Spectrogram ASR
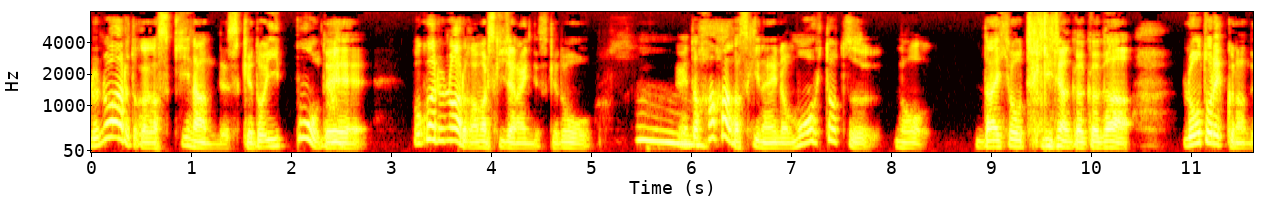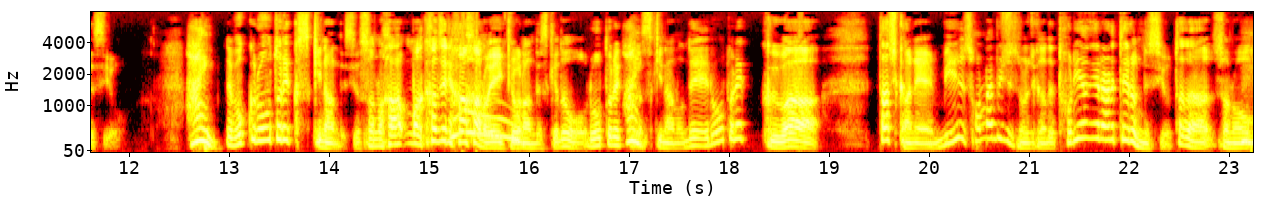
ルノアールとかが好きなんですけど、一方で、僕はルノアールがあまり好きじゃないんですけど、えっ、と、母が好きな絵のもう一つの代表的な画家が、ロートレックなんですよ。はい。で、僕、ロートレック好きなんですよ。その、は、まあ、完全に母の影響なんですけど、ロートレックが好きなので、ロートレックは、確かね、美術そんな美術の時間で取り上げられてるんですよ。ただ、その、うんうん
